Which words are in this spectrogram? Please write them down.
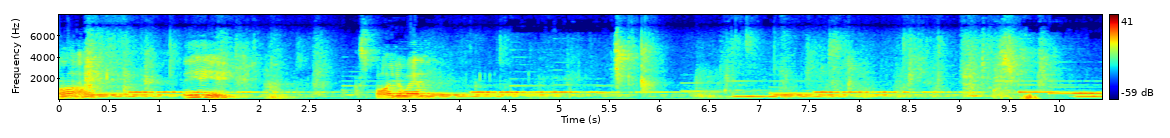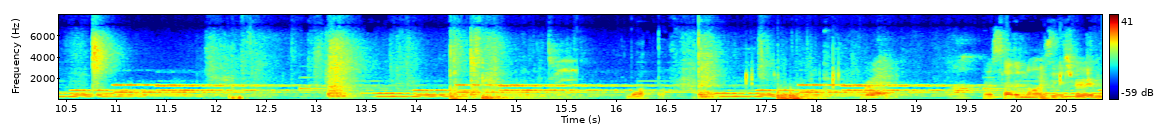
Oh. A spider web. I just heard a noise in this room.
